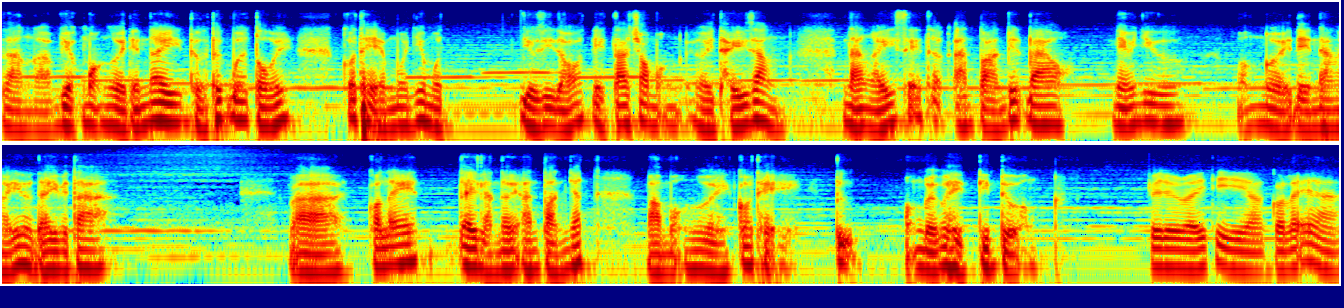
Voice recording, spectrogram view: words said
rằng à, việc mọi người đến đây thưởng thức bữa tối có thể một như một điều gì đó để ta cho mọi người thấy rằng nàng ấy sẽ thực an toàn biết bao nếu như mọi người để nàng ấy ở đây với ta. Và có lẽ đây là nơi an toàn nhất mà mọi người có thể tự, mọi người có thể tin tưởng. Về điều đấy thì à, có lẽ là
